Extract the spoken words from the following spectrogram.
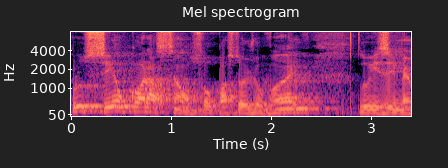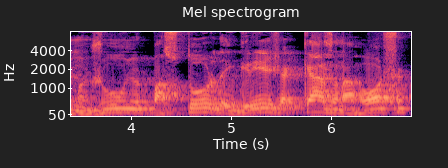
para o seu coração. sou o pastor Giovanni Luiz Zimmermann Júnior, pastor da igreja Casa na Rocha,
